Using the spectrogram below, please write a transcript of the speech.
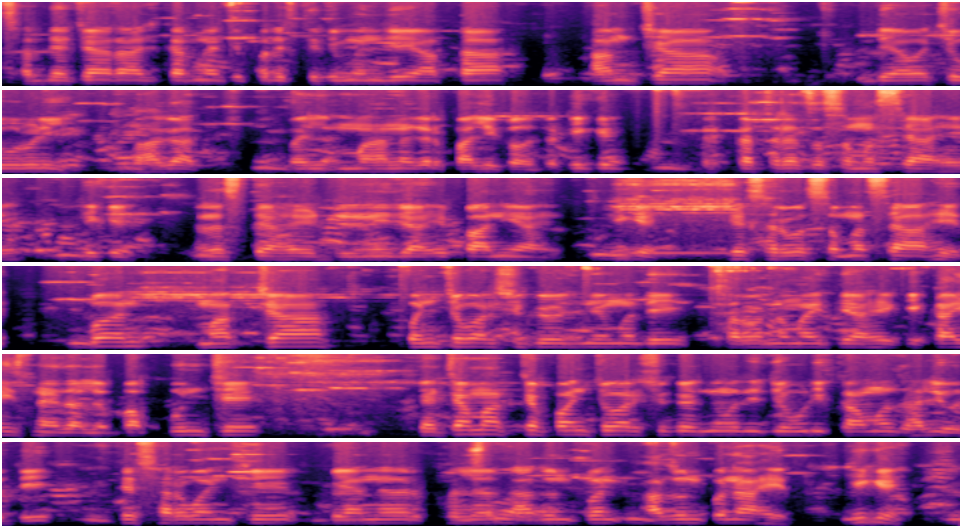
सध्याच्या राजकारणाची परिस्थिती म्हणजे आता आमच्या देवाची उरळी भागात पहिलं महानगरपालिका होतं ठीक आहे? तर कचऱ्याचा समस्या आहे ठीक आहे? रस्ते आहे ड्रेनेज आहे पाणी आहे ठीक आहे? हे सर्व समस्या आहेत. पण मागच्या पंचवार्षिक योजनेमध्ये सर्वांना माहिती आहे की काहीच नाही झालं. बाप्पूंचे त्याच्या मागच्या पंचवार्षिक योजनेमध्ये जेवढी कामं झाली होती ते सर्वांचे बॅनर फलक अजून पण अजून पण आहेत ठीक आहे?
